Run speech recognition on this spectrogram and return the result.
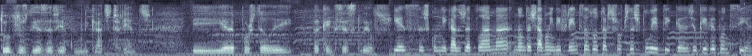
todos os dias havia comunicados diferentes e era posto ali para quem quisesse lê-los. E esses comunicados da Flama não deixavam indiferentes as outras forças políticas. E o que é que acontecia?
